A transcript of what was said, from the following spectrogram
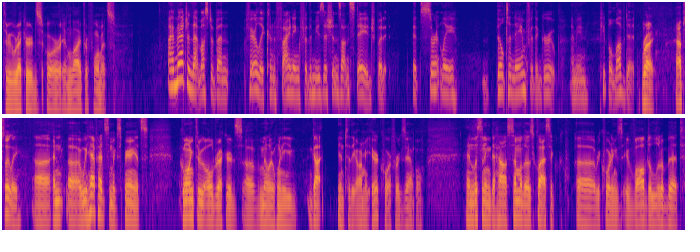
through records or in live performance. I imagine that must have been fairly confining for the musicians on stage, but it, it certainly built a name for the group. I mean, people loved it. Right. Absolutely. Uh, and uh, we have had some experience going through old records of Miller when he got into the Army Air Corps, for example, and listening to how some of those classic uh, recordings evolved a little bit,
